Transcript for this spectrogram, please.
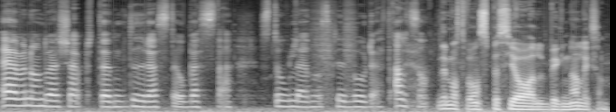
Även om du har köpt den dyraste och bästa stolen och skrivbordet. Allt sånt. Det måste vara en specialbyggnad liksom.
